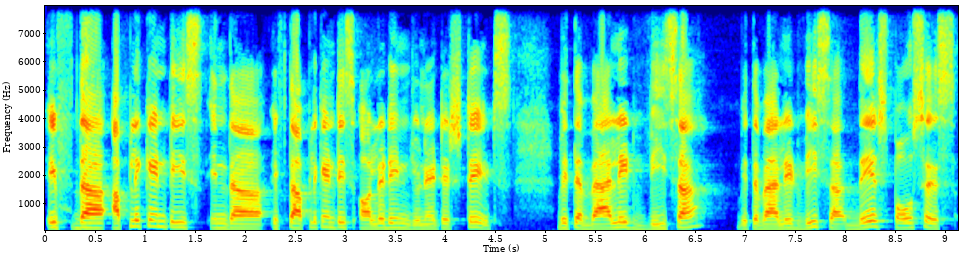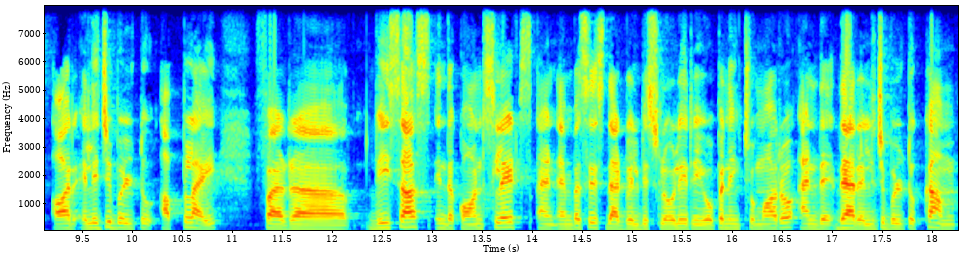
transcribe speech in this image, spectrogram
if the applicant is in the, if the applicant is already in United States with a valid visa, with a valid visa, their spouses are eligible to apply for uh, visas in the consulates and embassies that will be slowly reopening tomorrow and they, they, are eligible to come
